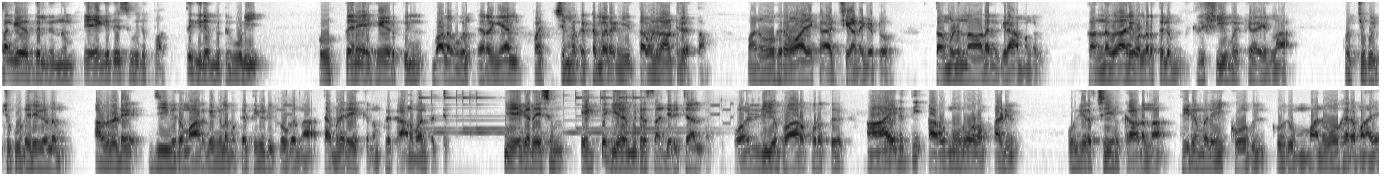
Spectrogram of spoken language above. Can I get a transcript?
സങ്കേതത്തിൽ നിന്നും ഏകദേശം ഒരു പത്ത് കിലോമീറ്റർ കൂടി കുത്തനെ ഹെയർപിൻ വളവുകൾ ഇറങ്ങിയാൽ പശ്ചിമഘട്ടം ഇറങ്ങി തമിഴ്നാട്ടിലെത്താം. മനോഹരമായ കാഴ്ചയാണ് കേട്ടോ തമിഴ്നാടൻ ഗ്രാമങ്ങൾ. കന്നുകാലി വളർത്തലും കൃഷിയുമൊക്കെയായുള്ള കൊച്ചു കൊച്ചു കുടിലുകളും അവരുടെ ജീവിത മാർഗങ്ങളും ഒക്കെ തേടിപ്പോകുന്ന തമിഴരെയൊക്കെ നമുക്ക് കാണുവാൻ പറ്റും. ഏകദേശം എട്ട് കിലോമീറ്റർ സഞ്ചരിച്ചാൽ വലിയ പാറപ്പുറത്ത് ആയിരത്തി അറുന്നൂറോളം അടി ഉയർച്ചയിൽ കാണുന്ന തിരുമലൈ കോവിൽ ഒരു മനോഹരമായ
